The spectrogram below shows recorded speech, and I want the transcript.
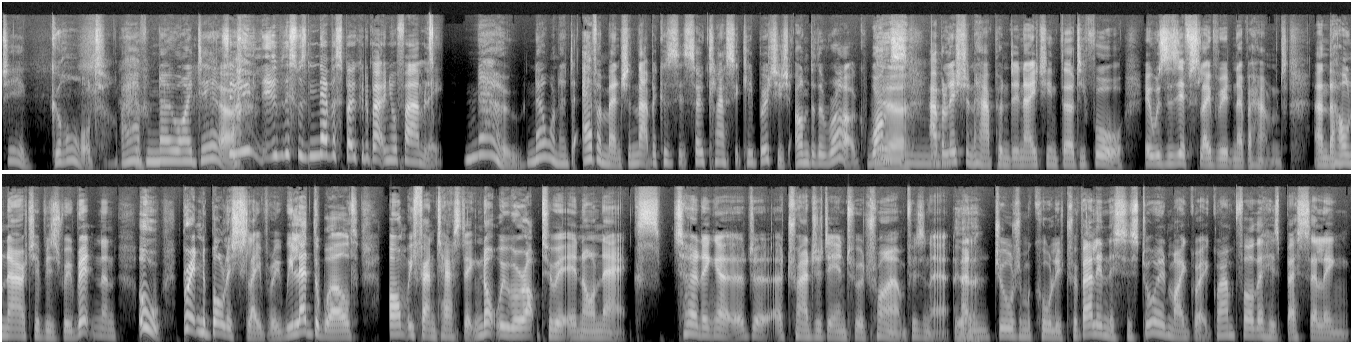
dear God, I have no idea. So you, this was never spoken about in your family. No, no one had ever mentioned that because it's so classically British, under the rug. Once yeah. Mm. abolition happened in 1834, it was as if slavery had never happened. And the whole narrative is rewritten. And, oh, Britain abolished slavery. We led the world. Aren't we fantastic? Not we were up to it in our necks. Turning a, a, a tragedy into a triumph, isn't it? Yeah. And George Macaulay Trevelyan, this historian, my great grandfather, his best selling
